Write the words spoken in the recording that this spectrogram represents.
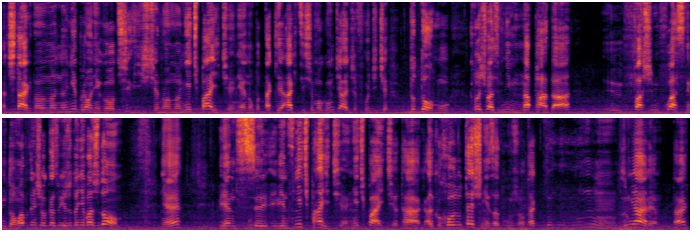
Znaczy tak, no, no, no nie bronię go oczywiście, no, no nie ćpajcie, nie, no bo takie akcje się mogą dziać, że wchodzicie do domu, ktoś was w nim napada, yy, w waszym własnym domu, a potem się okazuje, że to nie wasz dom, nie? Więc, yy, więc nie ćpajcie, nie ćpajcie, tak. Alkoholu też nie za dużo, tak? Mm, z umiarem, tak?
